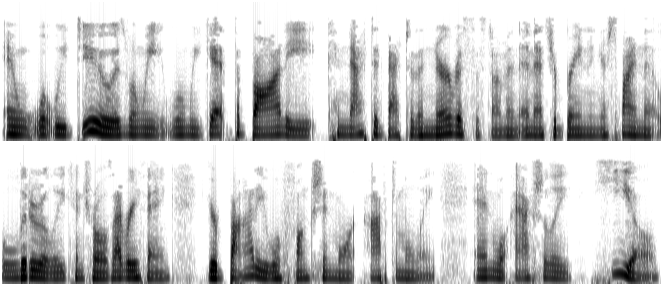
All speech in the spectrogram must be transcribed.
And what we do is when we when we get the body connected back to the nervous system and, and that's your brain and your spine that literally controls everything your body will function more optimally and will actually heal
